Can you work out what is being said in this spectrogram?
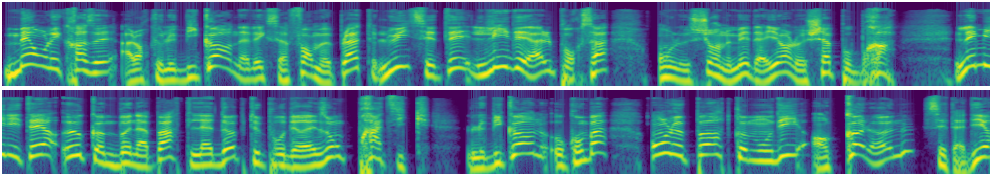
Mais on l'écrasait, alors que le bicorne, avec sa forme plate, lui, c'était l'idéal pour ça. On le surnommait d'ailleurs le chapeau bras. Les militaires, eux, comme Bonaparte, l'adoptent pour des raisons pratiques. Le bicorne, au combat, on le porte, comme on dit, en colonne, c'est-à-dire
